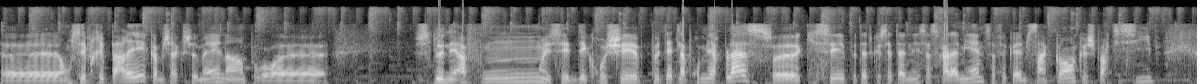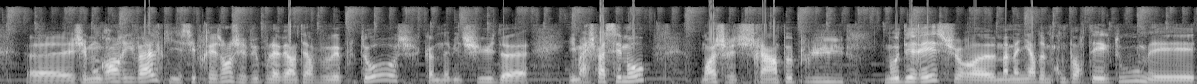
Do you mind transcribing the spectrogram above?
on s'est préparé comme chaque semaine hein, pour se donner à fond, essayer de décrocher peut-être la première place. Euh, qui sait, peut-être que cette année ça sera la mienne. Ça fait quand même 5 ans que je participe. Euh, j'ai mon grand rival qui est ici présent. J'ai vu que vous l'avez interviewé plus tôt. Comme d'habitude, euh, il mâche pas ses mots. Moi, je, je, serais un peu plus modéré sur ma manière de me comporter et tout, mais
